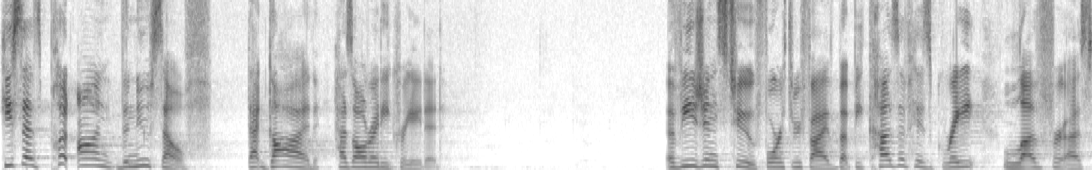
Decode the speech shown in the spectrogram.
He says, put on the new self that God has already created. Ephesians 2 4 through 5. But because of his great love for us,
